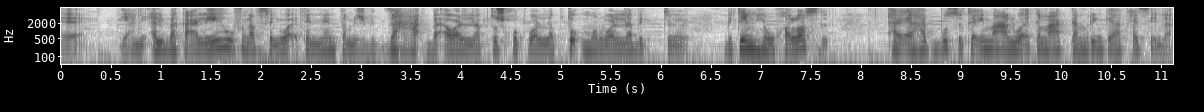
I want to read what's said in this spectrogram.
آه، يعني قلبك عليه وفي نفس الوقت ان انت مش بتزعق بقى ولا بتشخط ولا بتؤمر ولا بت بتنهي وخلاص هتبص تلاقيه مع الوقت مع التمرين كده هتحسي لأ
